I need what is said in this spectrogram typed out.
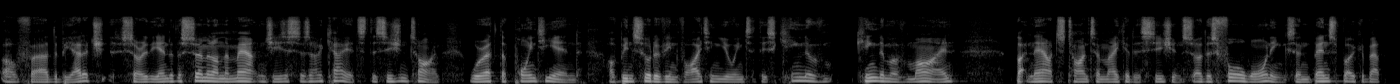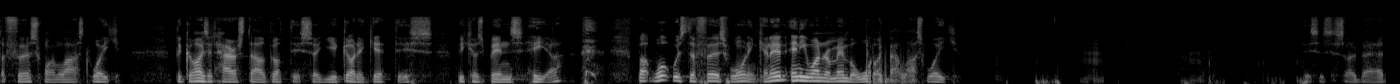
of uh, the beatitude, sorry, the end of the Sermon on the Mount, and Jesus says, "Okay, it's decision time. We're at the pointy end. I've been sort of inviting you into this kingdom kingdom of mine." But now it's time to make a decision. So there's four warnings, and Ben spoke about the first one last week. The guys at Harrisdale got this, so you got to get this because Ben's here. but what was the first warning? Can anyone remember what I spoke about last week? This is so bad.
